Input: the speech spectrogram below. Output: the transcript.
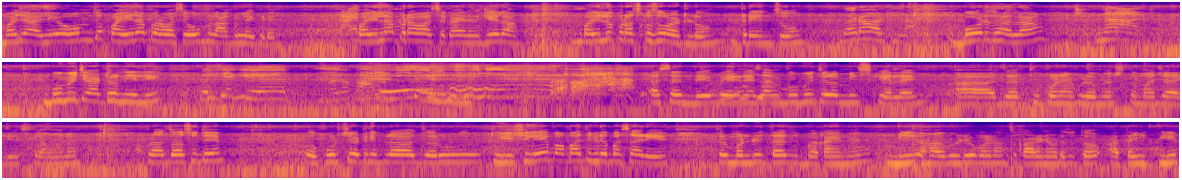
मजा आली. ओमचा पहिला प्रवास आहे. ओम लागला इकडे. पहिला प्रवास आहे. काय नाही गेला. पहिलं प्रवास कसं वाटलो ट्रेनचं? बरं वाटला. बोर झाला. नाही. भूमीची आठवण येली. कसे घेत मला सांग असं दे व्हेरी नाईस आम्ही भूमी तुला मिस केलं आहे जर तू पण या व्हिडिओ मस्त मजा आली असते आम्हाला. पण आता असू दे. पुढच्या ट्रिपला जरूर तू येशील. हे बाबा तिकडे बसा रे. तर मंडळी तास काही नाही. मी हा व्हिडिओ करण्याचं कारण एवढंच होतं. आता ही क्लिप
